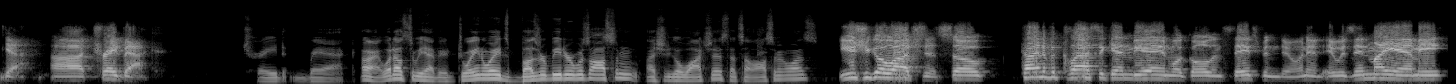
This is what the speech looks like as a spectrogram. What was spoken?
Yeah. Uh, trade back. Trade back. All right, what else do we have here? Dwyane Wade's buzzer beater was awesome. I should go watch this. That's how awesome it was. You should go watch this. So, kind of a classic NBA and what Golden State's been doing. It, it was in Miami,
